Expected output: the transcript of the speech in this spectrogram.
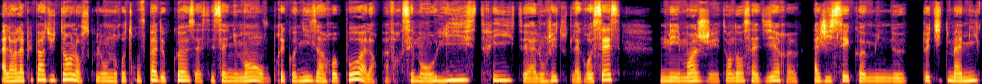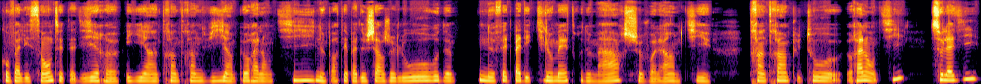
Alors la plupart du temps, lorsque l'on ne retrouve pas de cause à ces saignements, on vous préconise un repos, alors pas forcément au lit, strict et allongé toute la grossesse, mais moi j'ai tendance à dire euh, agissez comme une petite mamie convalescente, c'est-à-dire euh, ayez un train-train de vie un peu ralenti, ne portez pas de charges lourdes, ne faites pas des kilomètres de marche, voilà, un petit train-train plutôt euh, ralenti. Cela dit,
